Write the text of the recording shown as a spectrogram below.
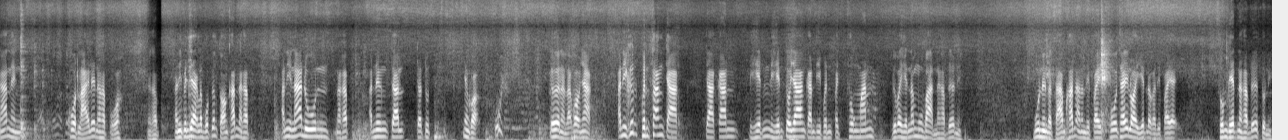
งานแห่งโคตรหลายเลยนะครับโอ้นะครับ อันนี้เป็นแยกระบบทั้งสองคันนะครับ อันนี้นาดูนนะครับ อันหนึงจะจะจุดยังก็อุ้เดินนั่นแหละเว่ายาก อันนี้คือเพิ่นสั่งจากจากการเห็นเห็นตัวอย่างกันที่เพิ่นไปทงมัน หรือว่าเห็นน้ำมูบ้านนะครับ เด้อนี่มูหนึ่งกับสามคันอันนั้นที่ไปโพใช้ลอยเอ็ดแล้วก็ที่ไป สมเด็จนะครับเด้อตัวนี้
